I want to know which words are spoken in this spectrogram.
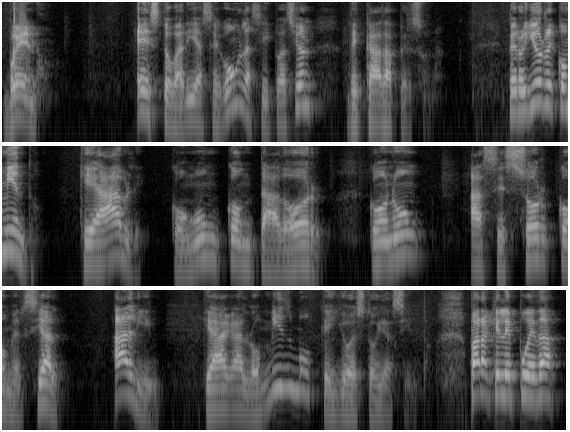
Bueno, esto varía según la situación de cada persona. Pero yo recomiendo que hable con un contador, con un asesor comercial, alguien que haga lo mismo que yo estoy haciendo, para que le pueda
